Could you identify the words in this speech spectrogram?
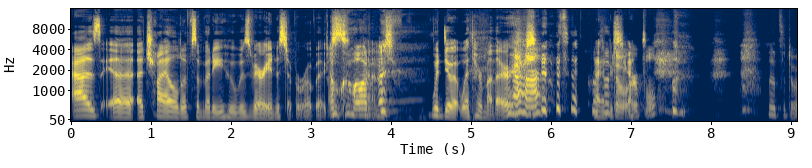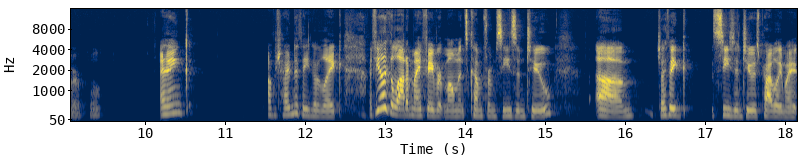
As a, a child of somebody who was very into step aerobics, Oh, God. would do it with her mother. Uh-huh. That's adorable. that's adorable. I think I'm trying to think of like I feel like a lot of my favorite moments come from season two, um, which I think season two is probably my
